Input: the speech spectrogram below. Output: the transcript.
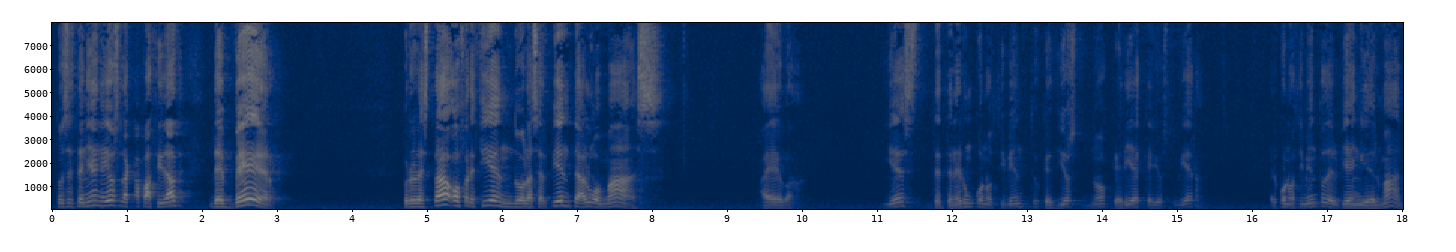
Entonces tenían ellos la capacidad de ver. Pero le está ofreciendo la serpiente algo más a Eva y es de tener un conocimiento que Dios no quería que ellos tuvieran, el conocimiento del bien y del mal.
